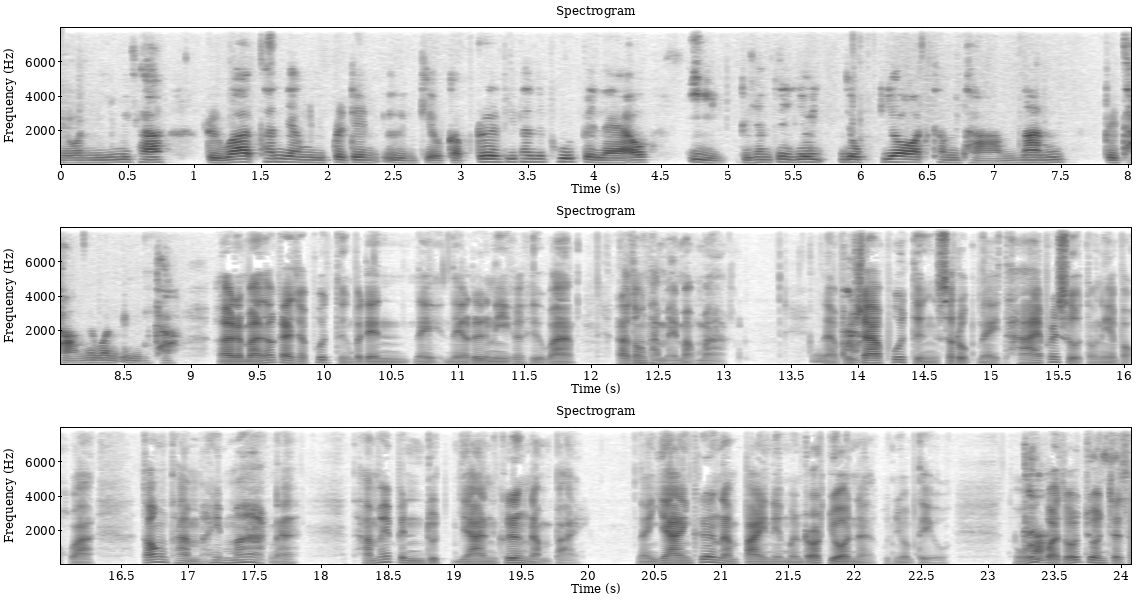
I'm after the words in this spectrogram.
ในวันนี้ไหมคะ หรือว่าท่านยังมีประเด็นอื่นเกี่ยวกับเรื่องที่ท่านได้พูดไปแล้ว อีกดิฉันจะยกยอดคำถามนั้นไปถามในวันอื่นค่ะเออมาต้องการจะพูดถึงประเด็นในในเรื่องนี้ก็คือว่าเราต้องทำให้มากๆนะพระเจ้าพูดถึงสรุปในท้ายพระสูตรตรงนี้บอกว่าต้องทำให้มากนะทำให้เป็นดุจยานเครื่องนำไป นะยานเครื่องนำไปเนี่ยเหมือนรถยนต์อะคุณโยมติว๋วโอ้กว่ารถยนต์จะส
